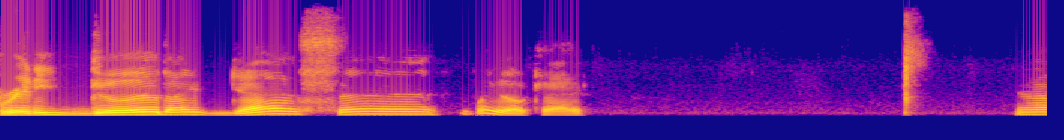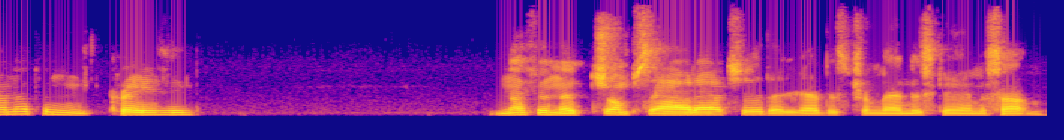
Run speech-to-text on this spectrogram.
pretty good, I guess. Uh, played okay. You know, nothing crazy. Nothing that jumps out at you that he had this tremendous game or something.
